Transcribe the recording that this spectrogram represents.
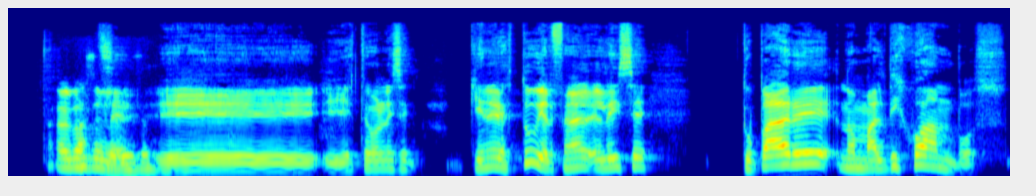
algo así le dice. Y, y este hombre le dice, ¿quién eres tú? Y al final él le dice, tu padre nos maldijo a ambos.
